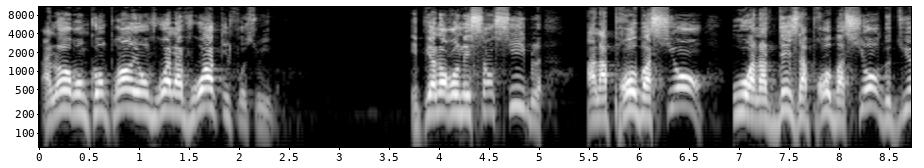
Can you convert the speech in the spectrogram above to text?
Alors on comprend et on voit la voie qu'il faut suivre. Et puis alors on est sensible à l'approbation ou à la désapprobation de Dieu.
